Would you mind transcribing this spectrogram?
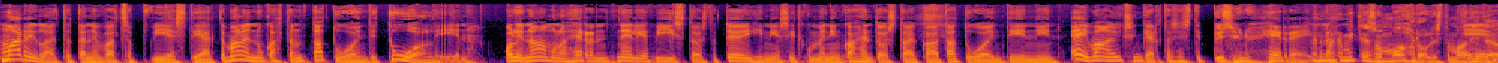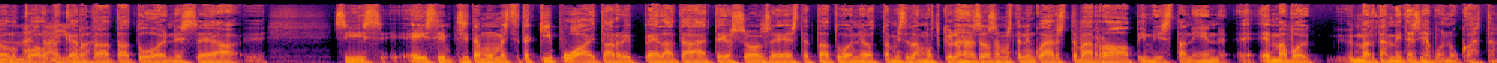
Mari laittoi tänne WhatsApp-viestiä, että mä olen nukahtanut tatuointituoliin. Olin aamulla herännyt 4.15 töihin ja sitten kun menin 12 aikaa tatuointiin, niin ei vaan yksinkertaisesti pysynyt Mä en hereillä. ymmärrä, miten se on mahdollista. Mä oon itse ollut kolme tajua. kertaa tatuoinnissa ja siis ei si- sitä mun mielestä sitä kipua ei tarvitse pelätä, että jos se on se este tatuoinnin ottamisella, mutta kyllähän se on semmoista niin kuin ärsyttävää raapimista, niin en mä voi ymmärtää, miten siellä voi nukahtaa.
